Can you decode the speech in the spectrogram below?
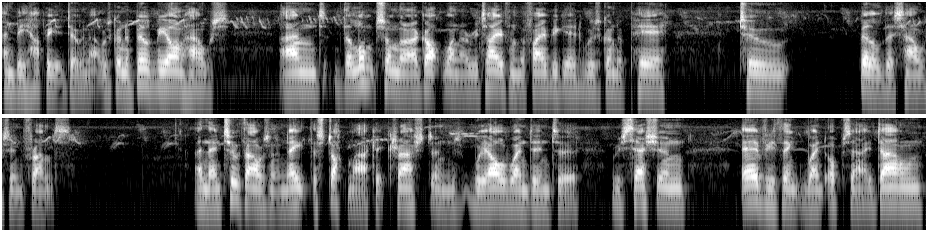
and be happy at doing that. I was going to build my own house and the lump sum that I got when I retired from the fire brigade was going to pay to build this house in France. And then 2008, the stock market crashed and we all went into recession. Everything went upside down.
